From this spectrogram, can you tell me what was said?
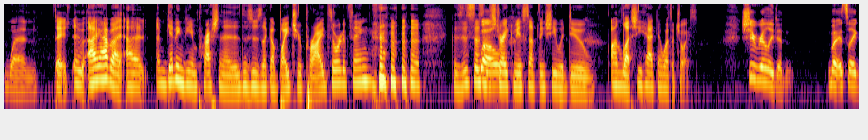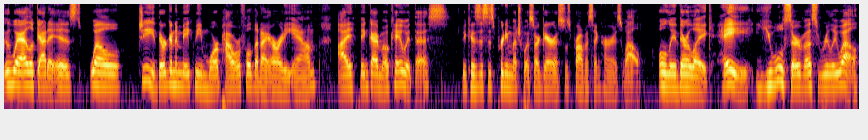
when They, I have a, a. I'm getting the impression that this is like a bite your pride sort of thing, because this doesn't Well- strike me as something she would do unless she had no other choice. she really didn't. But it's like the way I look at it is, well, gee, they're gonna make me more powerful than I already am. I think I'm okay with this because this is pretty much what Sargeras was promising her as well. Only they're like, hey, you will serve us really well.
